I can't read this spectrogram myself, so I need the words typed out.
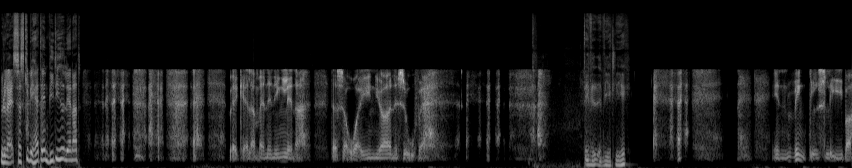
Ved du hvad, så skal vi have den vittighed, Lennart. Hvad kalder man en englænder, der sover i en hjørnesofa? Det ved jeg virkelig ikke. En vinkelsleber.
